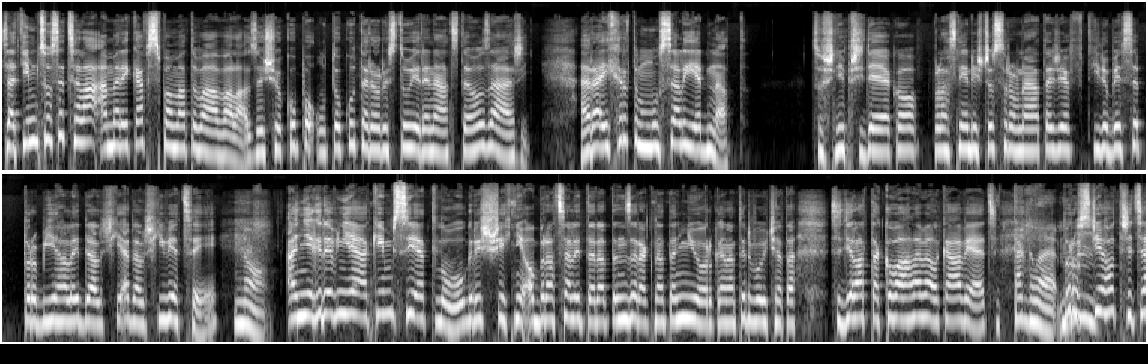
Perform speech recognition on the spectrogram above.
Zatímco se celá Amerika vzpamatovávala ze šoku po útoku teroristů 11. září, Reichert musel jednat. Což mně přijde jako vlastně, když to srovnáte, že v té době se probíhaly další a další věci. No. A někde v nějakém světlu, když všichni obraceli teda ten zrak na ten New York a na ty dvojčata, se děla takováhle velká věc. Takhle. mm. Prostě ho 30.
